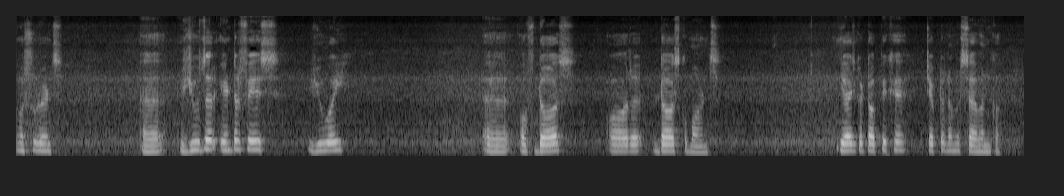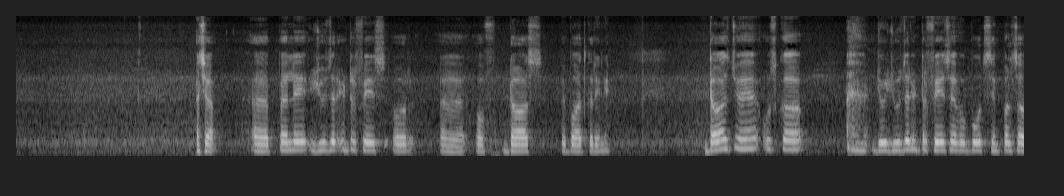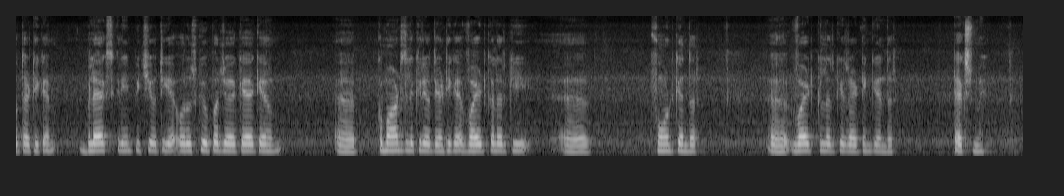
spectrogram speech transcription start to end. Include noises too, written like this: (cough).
Hello user interface UI uh, of DOS और DOS commands ये आज का टॉपिक है चैप्टर नंबर सेवन का. अच्छा uh, पहले यूज़र इंटरफेस और ऑफ़ DOS पे बात करेंगे. DOS जो है उसका (clears throat) जो यूज़र इंटरफेस है वो बहुत सिंपल सा होता है ठीक है? ब्लैक स्क्रीन पीछे होती है और उसके ऊपर जो है क्या है कि हम कमांड्स लिख रहे होते हैं ठीक है? वाइट कलर की फ़ॉन्ट के अंदर वाइट कलर की राइटिंग के अंदर टेक्स्ट में।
